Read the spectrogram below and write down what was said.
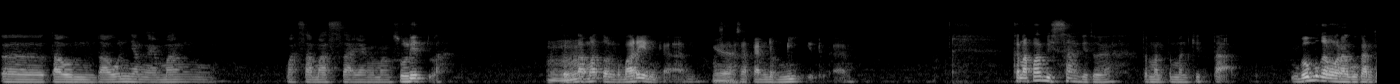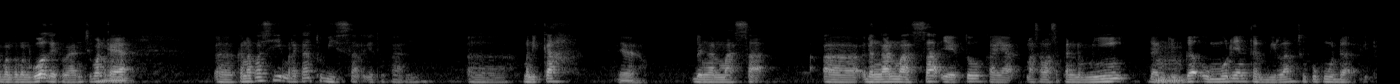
eh, tahun-tahun yang emang masa-masa yang emang sulit lah Hmm. terutama tahun kemarin kan Iya. masa-masa pandemi gitu kan kenapa bisa gitu ya teman-teman kita gue bukan meragukan teman-teman gue gitu kan cuman Hmm. kayak eh, kenapa sih mereka tuh bisa gitu kan eh, menikah ya dengan masa eh, dengan masa yaitu kayak masa-masa pandemi dan Hmm. juga umur yang terbilang cukup muda gitu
